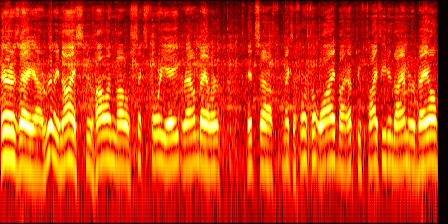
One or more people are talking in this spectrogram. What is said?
Here is a uh, really nice New Holland Model 648 round baler. It uh, makes a four foot wide by up to five feet in diameter bale.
